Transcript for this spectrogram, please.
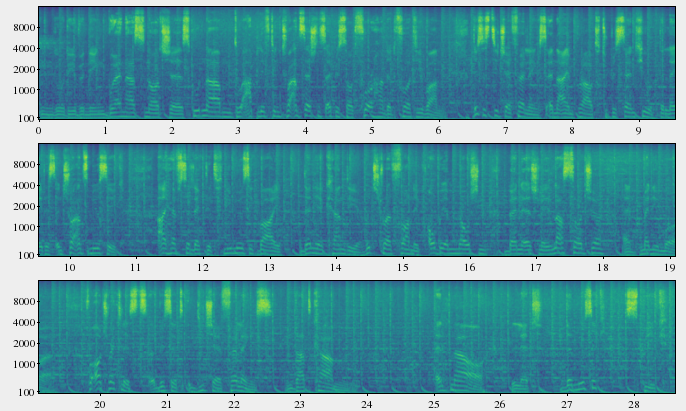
Good evening, buenas noches, guten Abend to Uplifting Trance Sessions episode 441. This is DJ Phalanx and I am proud to present you the latest in trance music. I have selected new music by Daniel Kandi, Rich Triphonic, OBM Notion, Ben Ashley, Last Soldier and many more. For our tracklists, visit djphalanx.com. And now, let the music speak.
